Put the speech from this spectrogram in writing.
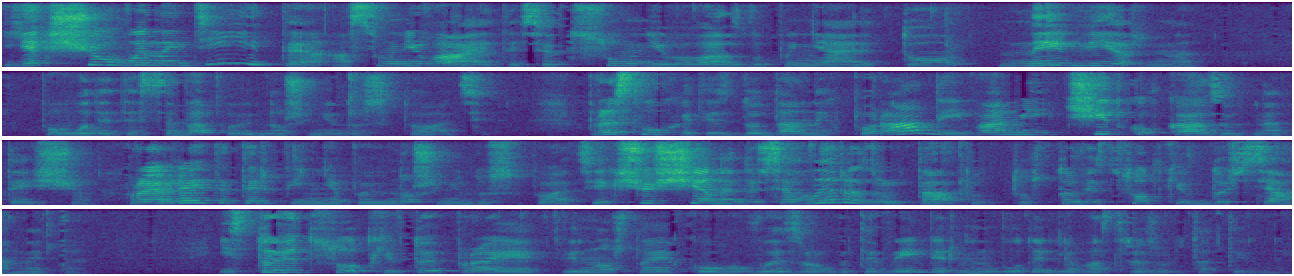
якщо ви не дієте, а сумніваєтесь, от сумніви вас зупиняють, то невірно поводите себе по відношенню до ситуації. Прислухайтесь до даних порад, і вам чітко вказують на те, що проявляйте терпіння по відношенню до ситуації. Якщо ще не досягли результату, то 100% досягнете. І 100% той проєкт, відносно якого ви зробите вибір, він буде для вас результативний.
